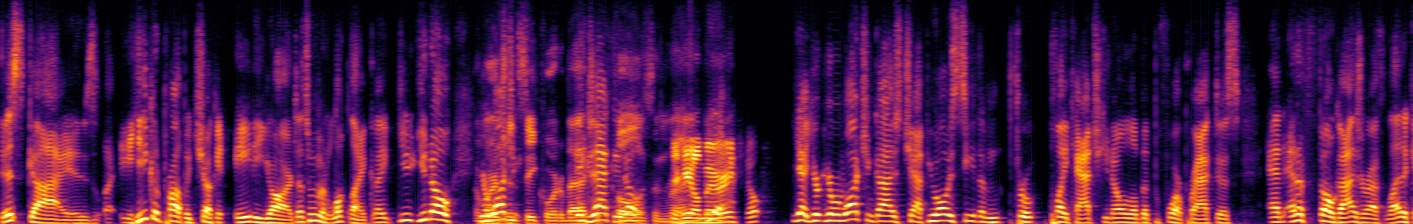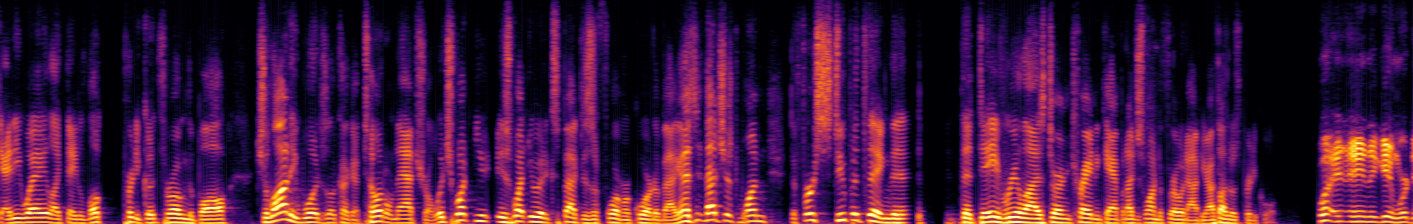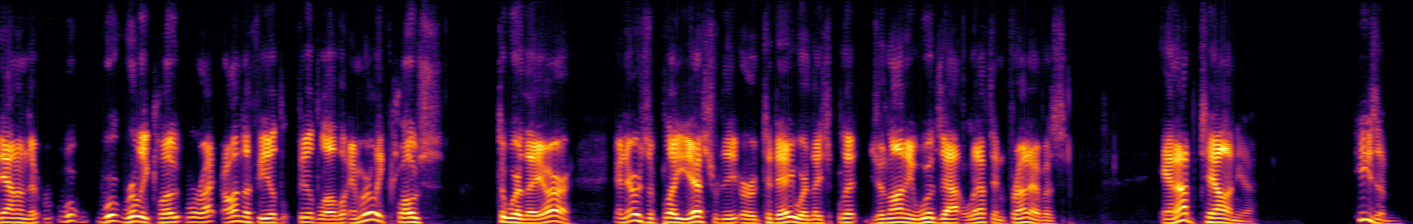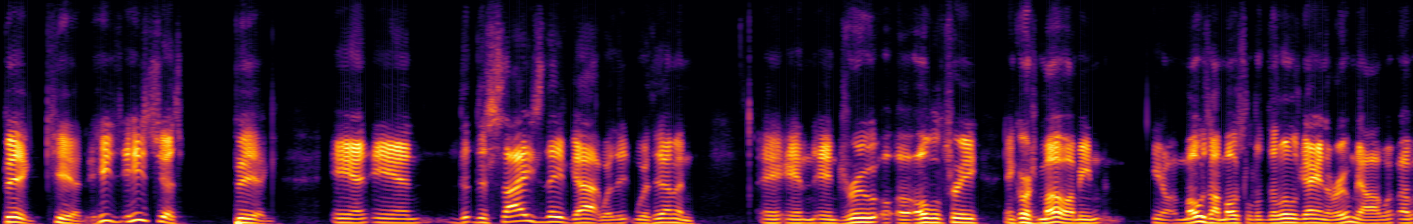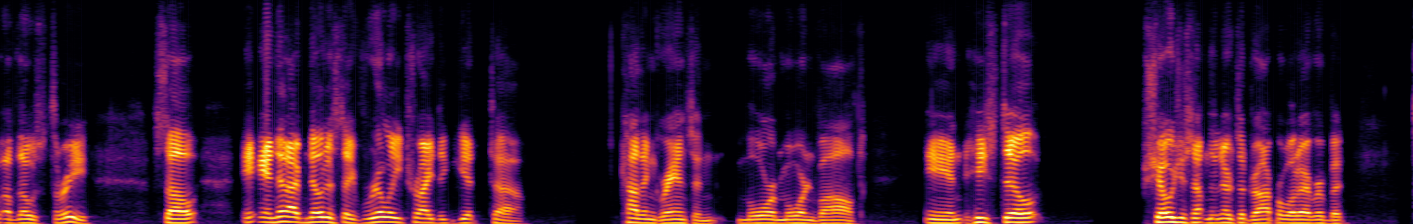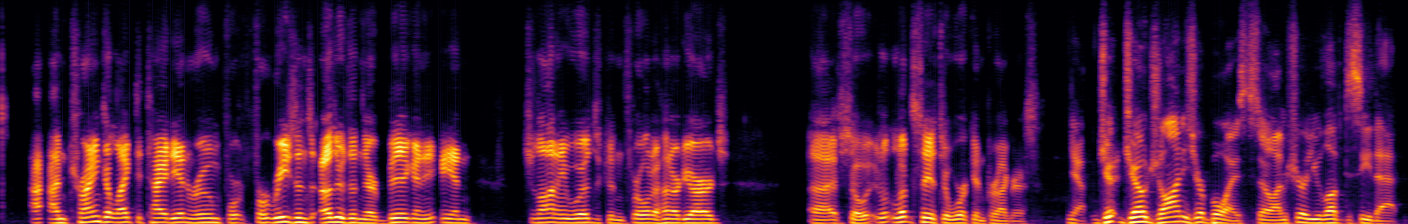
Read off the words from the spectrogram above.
this guy is he could probably chuck it 80 yards. That's what it looked like. Like you you know you're watching emergency quarterback. Exactly, no. And The Hail Mary. yeah, no, yeah, you're you're watching guys, chap. You always see them throw play catch, you know, a little bit before practice. And NFL guys are athletic anyway. Like they look pretty good throwing the ball. Jelani Woods looked like a total natural, which what you is what you would expect as a former quarterback. That's that's just one the first stupid thing that that Dave realized during training camp, and I just wanted to throw it out here. I thought it was pretty cool. Well, and, again, we're down on the we're, we're really close. We're right on the field field level and really close to where they are. And there was a play yesterday or today where they split Jelani Woods out left in front of us. And I'm telling you, he's a big kid. He's he's just big, and and the, the size they've got with with him and and and Drew Ogletree and of course Mo. I mean, you know, Mo's almost the little guy in the room now of, of those three. So, and then I've noticed they've really tried to get uh, Kylen Granson more and more involved, and he still shows you something. Then there's a drop or whatever, but I, I'm trying to like the tight end room for for reasons other than they're big and and Jelani Woods can throw it 100 yards. Uh, so let's say it's a work in progress. Yeah, jo- Joe Jelani's your boy, so I'm sure you love to see that.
